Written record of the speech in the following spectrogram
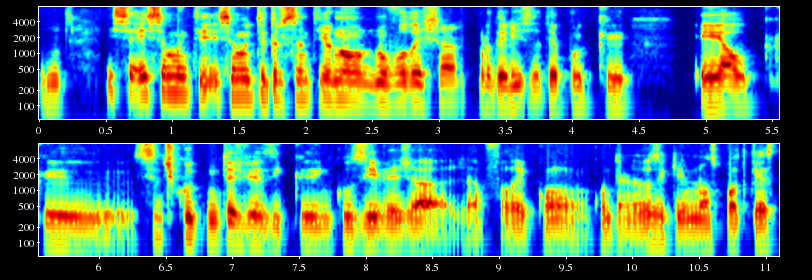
Uhum. Isso é, isso é, muito, isso é muito interessante e eu não, não vou deixar perder isso, até porque é algo que se discute muitas vezes e que inclusive já, já falei com, com treinadores aqui no nosso podcast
